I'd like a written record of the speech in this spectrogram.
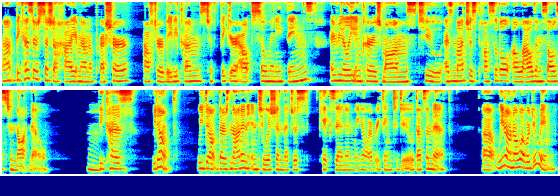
uh, because there's such a high amount of pressure after a baby comes to figure out so many things, I really encourage moms to, as much as possible, allow themselves to not know. Hmm. Because we don't. We don't. There's not an intuition that just kicks in and we know everything to do. That's a myth. Uh, we don't know what we're doing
